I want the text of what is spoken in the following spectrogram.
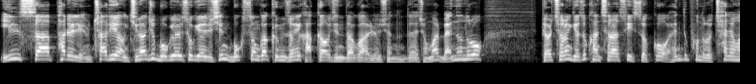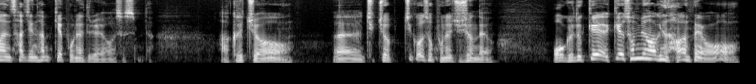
1481님, 차디 형, 지난주 목요일 소개해주신 목성과 금성이 가까워진다고 알려주셨는데, 정말 맨눈으로 별처럼 계속 관찰할 수 있었고, 핸드폰으로 촬영한 사진 함께 보내드려요. 하셨습니다. 아, 그랬죠. 에, 직접 찍어서 보내주셨네요. 어, 그래도 꽤, 꽤 선명하게 나왔네요.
